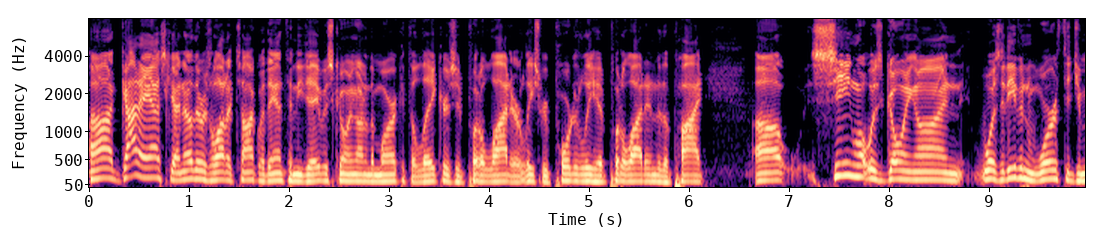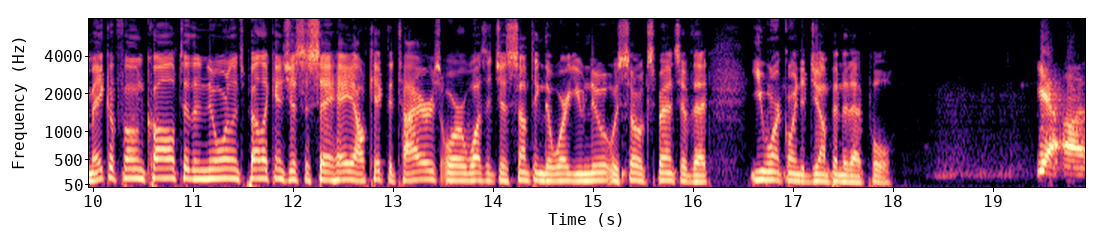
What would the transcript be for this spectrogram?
Uh, Got to ask you, I know there was a lot of talk with Anthony Davis going on in the market. The Lakers had put a lot, or at least reportedly had put a lot into the pot. Uh, seeing what was going on, was it even worth? Did you make a phone call to the New Orleans Pelicans just to say, "Hey, I'll kick the tires," or was it just something to where you knew it was so expensive that you weren't going to jump into that pool? Yeah, uh,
